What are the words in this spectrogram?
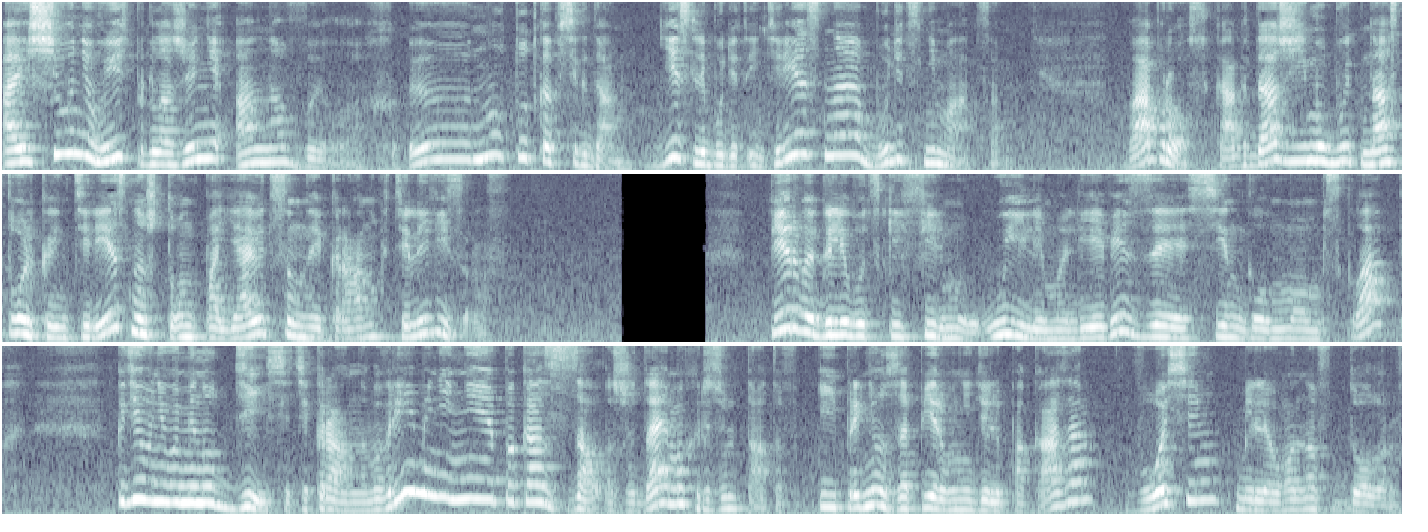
А еще у него есть предложение о новеллах. Э, ну, тут как всегда. Если будет интересно, будет сниматься. Вопрос, когда же ему будет настолько интересно, что он появится на экранах телевизоров? Первый голливудский фильм Уильяма Леви «The Single Moms Club» где у него минут 10 экранного времени не показал ожидаемых результатов и принес за первую неделю показа 8 миллионов долларов.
